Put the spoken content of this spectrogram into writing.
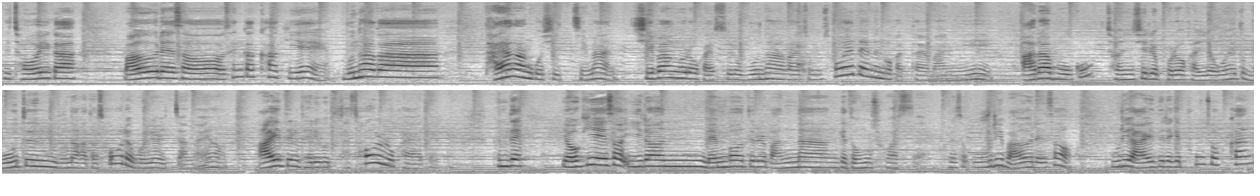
근데 저희가 마을에서 생각하기에 문화가 다양한 곳이 있지만 지방으로 갈수록 문화가 좀 소외되는 것 같아요 많이. 알아보고 전시를 보러 가려고 해도 모든 문화가 다 서울에 몰려 있잖아요. 아이들을 데리고도 다 서울로 가야 되고. 근데 여기에서 이런 멤버들을 만난 게 너무 좋았어요. 그래서 우리 마을에서 우리 아이들에게 풍족한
